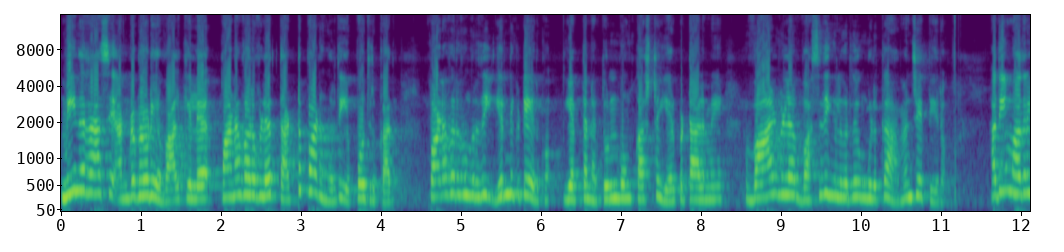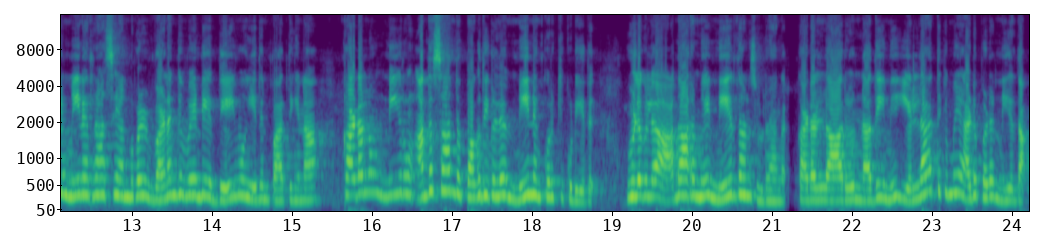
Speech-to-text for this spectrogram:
மீனராசி அன்பர்களுடைய வாழ்க்கையில் பணவரவில் தட்டுப்பாடுங்கிறது எப்போது இருக்காது. பணவரவுங்கிறது இருந்துக்கிட்டே இருக்கும். எத்தனை துன்பம் கஷ்டம் ஏற்பட்டாலுமே வாழ்வில் வசதிங்கிறது உங்களுக்கு அமைஞ்சே தீரும். அதே மாதிரி மீனராசி அன்புகள் வணங்க வேண்டிய தெய்வம் எதுன்னு பார்த்தீங்கன்னா கடலும் நீரும் அதை சார்ந்த பகுதிகளில் மீனம் குறிக்கக்கூடியது. உலகில் ஆதாரமே நீர் தான் சொல்கிறாங்க கடல் ஆறு நதின்னு எல்லாத்துக்குமே அடிப்படை நீர் தான்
